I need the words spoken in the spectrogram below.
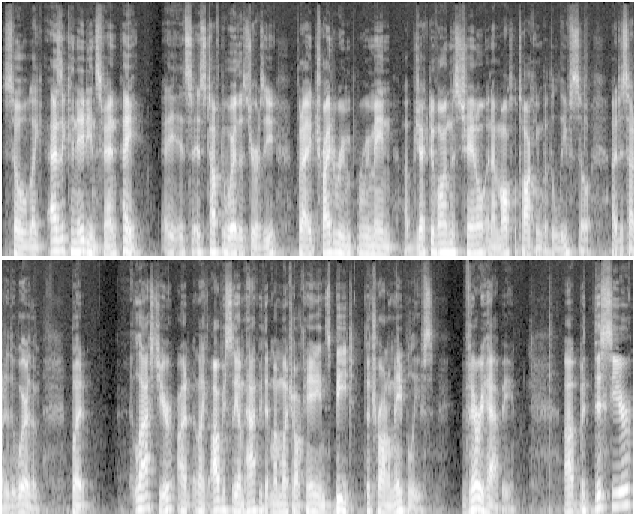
So like as a Canadiens fan, hey, it's it's tough to wear this jersey, but I try to re- remain objective on this channel, and I'm also talking about the Leafs, so I decided to wear them. But last year, I, like obviously, I'm happy that my Montreal Canadiens beat the Toronto Maple Leafs. Very happy. Uh, but this year,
